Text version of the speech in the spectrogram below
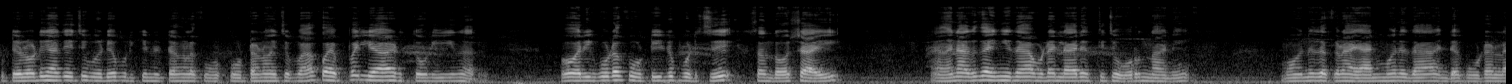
കുട്ടികളോട് ഞാൻ ചോദിച്ചു വീഡിയോ പിടിക്കുന്നിട്ട് കൂ- കൂട്ടണോ ചോദിച്ചപ്പോൾ ആ കുഴപ്പമില്ല എടുത്തോണീന്ന് പറഞ്ഞു. അപ്പോൾ ഓരെയും കൂടെ കൂട്ടിയിട്ട് പിടിച്ച് സന്തോഷമായി അങ്ങനെ അത് കഴിഞ്ഞിതാ അവിടെ എല്ലാവരും എത്തി ചോറുന്നാൻ മോന് ഇതൊക്കെ അയാൻ മോനിതാ എന്റെ കൂടെയുള്ള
